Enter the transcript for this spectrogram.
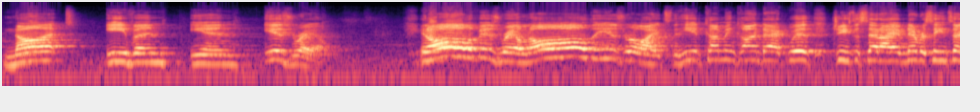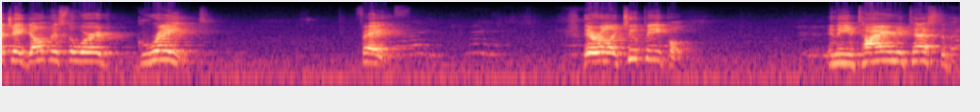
not even in Israel. In all of Israel and all the Israelites that he had come in contact with, Jesus said, I have never seen such a, don't miss the word, great faith. There are only two people in the entire New Testament.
